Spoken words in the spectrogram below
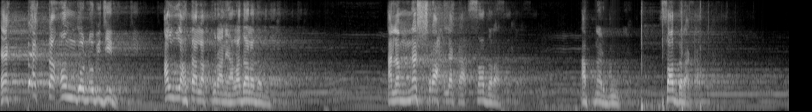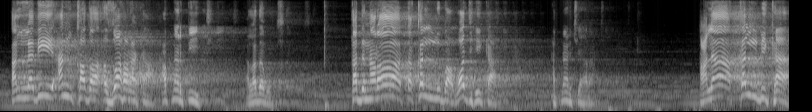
একটা একটা অঙ্গ নবীজির আল্লাহ তালা কোরআনে আলাদা আলাদা বলে। আলাম নাশরাহ লাকা সাদরাক। আপনার বুক, সাদরাকা। আল্লাযী আনকাদা যাহরাকা, আপনার পিঠ। আলাদা বলছে। কাদ নারা তাকাল্লুবা ওয়াজহিকা, আপনার চেহারা। আলা কলবিকা,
